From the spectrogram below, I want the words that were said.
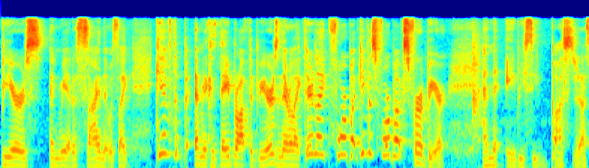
beers and we had a sign that was like, "Give the." I mean, because they brought the beers and they were like, "They're like four, but give us four bucks for a beer," and the ABC busted us.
